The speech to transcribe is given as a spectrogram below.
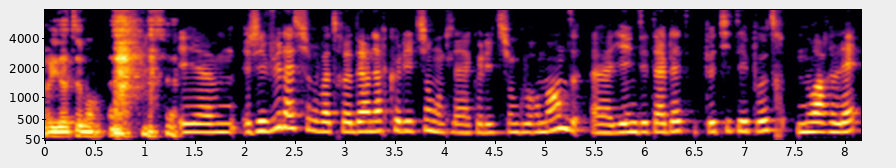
exactement. et euh, j'ai vu là sur votre dernière collection, donc la collection gourmande, euh, il y a une des tablettes petite épeautre noir lait.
